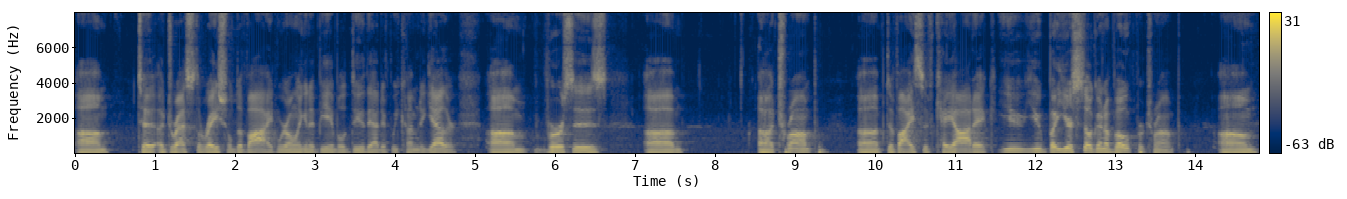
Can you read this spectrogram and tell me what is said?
um, to address the racial divide. We're only going to be able to do that if we come together. Um, versus um, uh, Trump, uh, divisive, chaotic. You, you, but you're still going to vote for Trump. Um,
